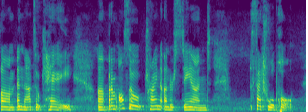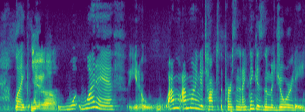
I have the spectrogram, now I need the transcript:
um, and that's okay. Um, but I'm also trying to understand sexual pull like, yeah. Wh- what if, you know, I'm, I'm wanting to talk to the person that I think is the majority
